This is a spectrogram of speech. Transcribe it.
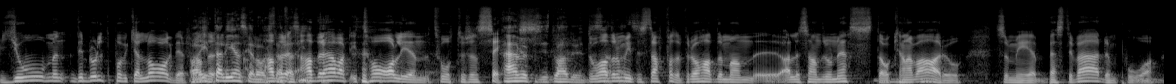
Jo, men det beror lite på vilka lag det är. För Ja, hade, italienska lag hade, det- hade det här varit Italien 2006, Nej, precis, då hade det inte då hade de inte straffat sig. För då hade man eh, Alessandro Nesta och Cannavaro som är bäst i världen på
